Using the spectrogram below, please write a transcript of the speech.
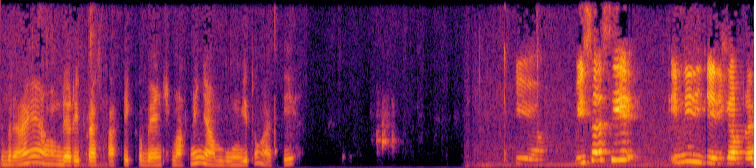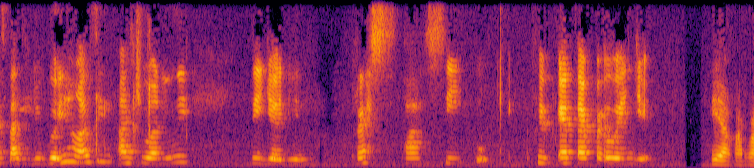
Sebenarnya yang dari prestasi ke benchmark nih nyambung gitu nggak sih? Iya, bisa sih ini dijadikan prestasi juga ya nggak sih acuan ini dijadiin prestasi FIP ETP UNJ. Iya, karena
